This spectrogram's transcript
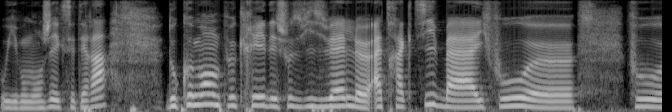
où ils vont manger, etc. Donc, comment on peut créer des choses visuelles attractives? Bah, Il faut faut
